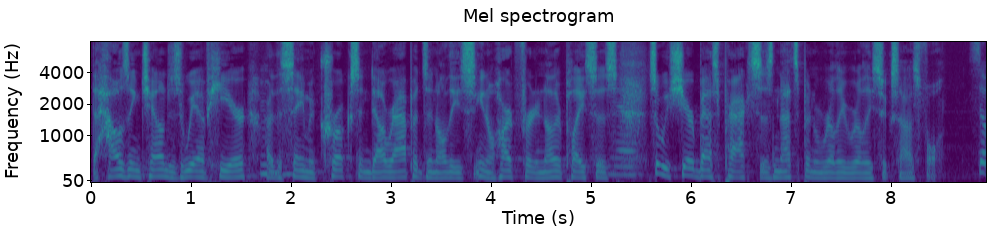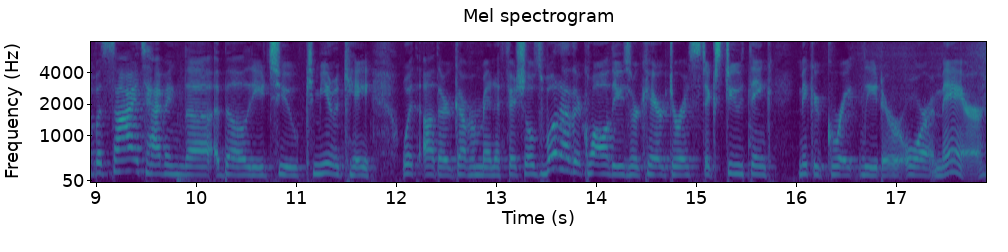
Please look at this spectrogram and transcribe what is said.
The housing challenges we have here mm-hmm. are the mm-hmm. same in Crooks and Dell Rapids and all these, you know, Hartford and other places. Yeah. So we share best practices, and that's been really, really successful. So, besides having the ability to communicate with other government officials, what other qualities or characteristics do you think make a great leader or a mayor?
